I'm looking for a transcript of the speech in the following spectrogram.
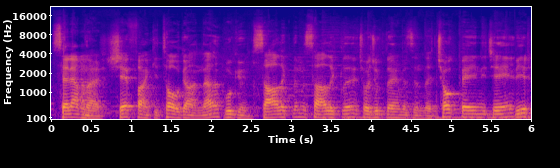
Selamlar, Şef Funky Tolga'nla bugün sağlıklı mı sağlıklı çocuklarımızın da çok beğeneceği bir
